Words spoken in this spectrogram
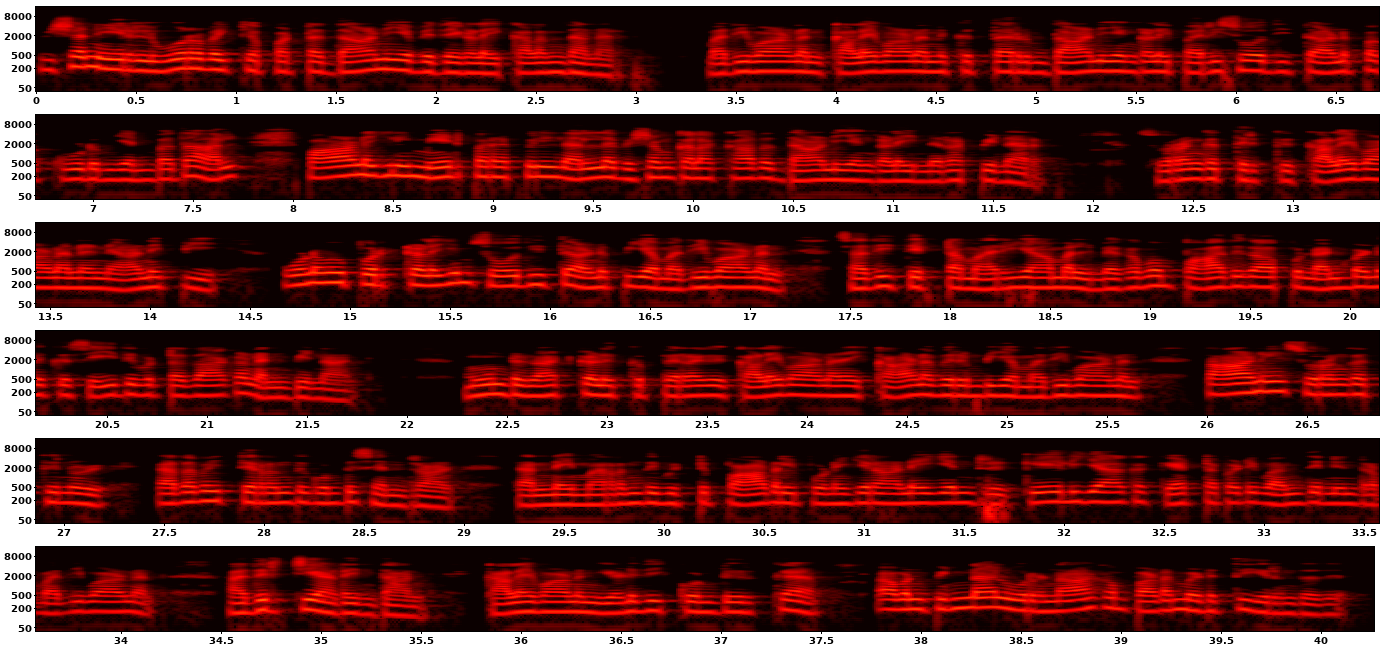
விஷநீரில் ஊறவைக்கப்பட்ட தானிய விதைகளைக் கலந்தனர். மதிவாணன் கலைவாணனுக்குத் தரும் தானியங்களைப் பரிசோதித்து அனுப்பக்கூடும் என்பதால் பானையில் மேற்பரப்பில் நல்ல விஷம் கலக்காத தானியங்களை நிரப்பினர். சுரங்கத்திற்கு கலைவாணனை அனுப்பி உணவுப் பொருட்களையும் சோதித்து அனுப்பிய மதிவாணன் சதித்திட்டம் அறியாமல் மிகவும் பாதுகாப்பு நண்பனுக்குச் செய்துவிட்டதாக நம்பினான். மூன்று நாட்களுக்குப் பிறகு கலைவாணனைக் காண விரும்பிய மதிவாணன் தானே சுரங்கத்தினுள் கதவைத் திறந்து கொண்டு சென்றான். தன்னை மறந்துவிட்டு பாடல் புனைகிறானே என்று கேலியாகக் கேட்டபடி வந்து நின்ற மதிவாணன் அதிர்ச்சி அடைந்தான். கலைவாணன் எழுதிக் கொண்டிருக்க அவன் பின்னால் ஒரு நாகம் படம் எடுத்து இருந்தது.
